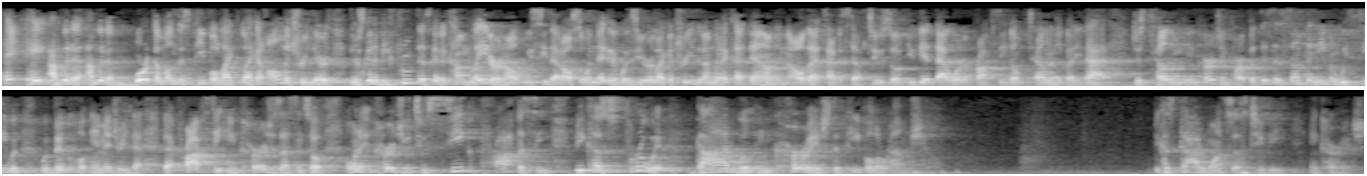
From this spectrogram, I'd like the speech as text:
Hey, hey, I'm gonna I'm gonna work among this people like, like an almond tree. There's there's gonna be fruit that's gonna come later, and all, we see that also in negative ways. You're like a tree that I'm gonna cut down and all that type of stuff too. So if you get that word of prophecy, don't tell anybody that. Just tell them the encouraging part. But this is something even we see with, with biblical imagery that, that prophecy encourages us. And so I want to encourage you to seek prophecy because through it, God will encourage the people around around you. Because God wants us to be encouraged.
